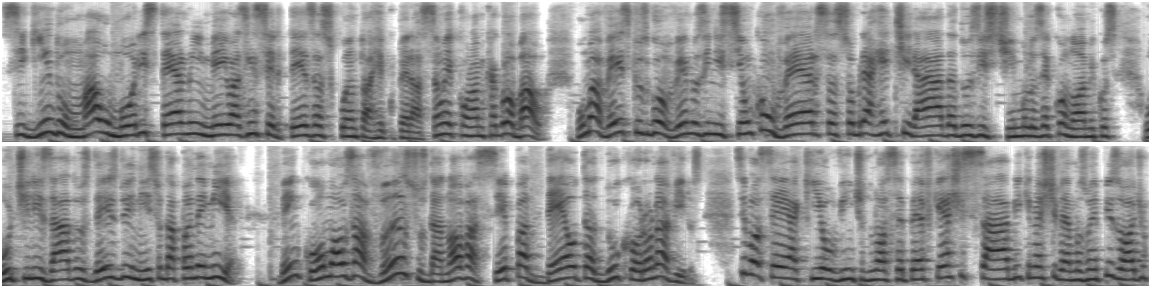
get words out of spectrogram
seguindo o mau humor externo em meio às incertezas quanto à recuperação econômica global, uma vez que os governos iniciam conversas sobre a retirada dos estímulos econômicos utilizados desde o início da pandemia bem como aos avanços da nova cepa Delta do coronavírus. Se você é aqui ouvinte do nosso CPF Cast, sabe que nós tivemos um episódio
